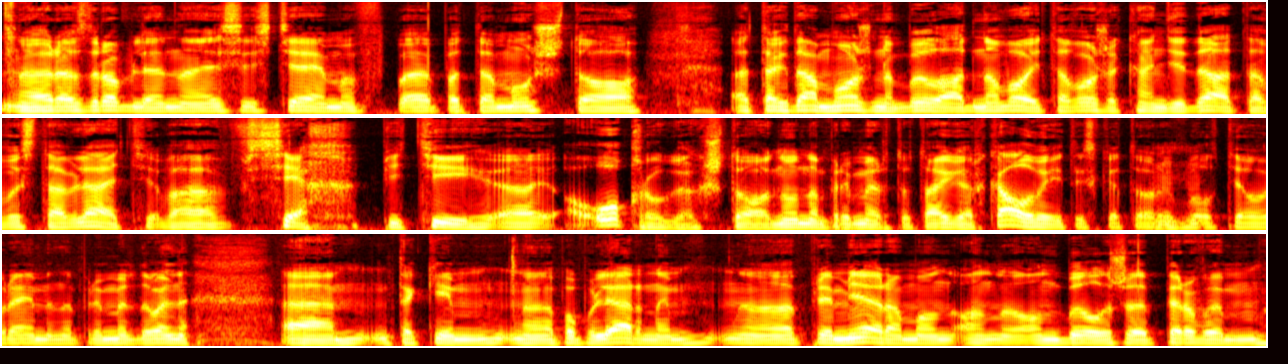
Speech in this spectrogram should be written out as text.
раздробленная система, потому что э, тогда можно было одного и того же кандидата выставлять во всех пяти э, округах, что, ну, например, тут Айгар Калвейтис, который mm-hmm. был в то время, например, довольно э, таким э, популярным э, премьером, он, он, он был уже первым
